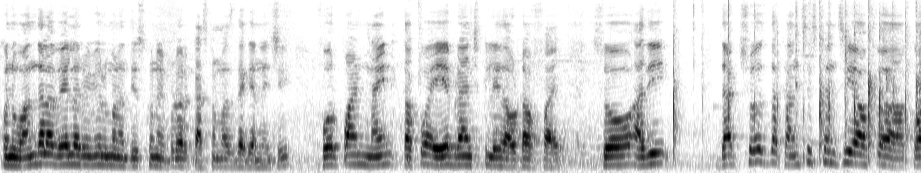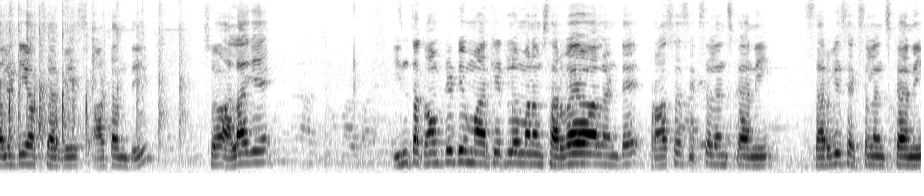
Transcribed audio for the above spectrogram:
కొన్ని వందల వేల రివ్యూలు మనం తీసుకున్నాం ఇప్పటివరకు కస్టమర్స్ దగ్గర నుంచి. ఫోర్ పాయింట్ నైన్ తక్కువ ఏ బ్రాంచ్కి లేదు అవుట్ ఆఫ్ ఫైవ్. సో అది that shows the consistency of quality of service ఆటమ్ది సో అలాగే ఇంత కాంపిటేటివ్ మార్కెట్లో మనం సర్వైవ్ అవ్వాలంటే ప్రాసెస్ ఎక్సలెన్స్ కానీ సర్వీస్ ఎక్సలెన్స్ కానీ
